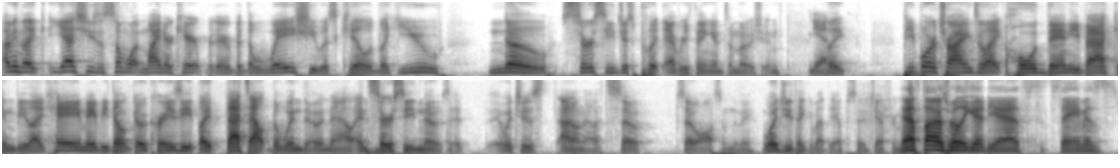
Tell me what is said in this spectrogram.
I mean, like, yeah, she's a somewhat minor character, but the way she was killed, like, you know, Cersei just put everything into motion. Yeah. Like people are trying to like hold Danny back and be like, "Hey, maybe don't go crazy." Like that's out the window now, and Cersei knows it, which is I don't know. It's so so awesome to me. What did you think about the episode, Jeffrey? yeah, I thought it was really good. Yeah, same as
